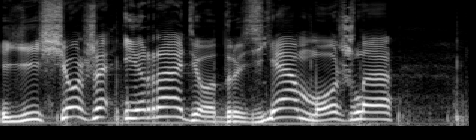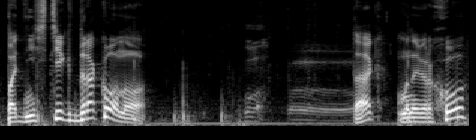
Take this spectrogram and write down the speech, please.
Еще же и радио, друзья, можно поднести к дракону. Так, мы наверху.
